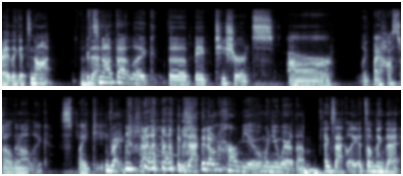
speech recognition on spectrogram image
right like it's not it's not that like the bape t-shirts are like by hostile they're not like spiky. Right exactly exactly. They don't harm you when you wear them. Exactly it's something that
